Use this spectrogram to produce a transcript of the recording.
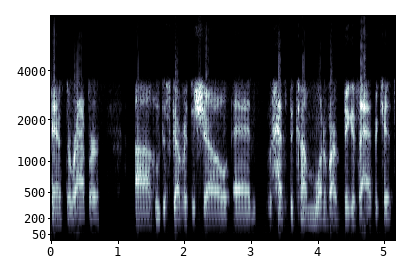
Chance the Rapper, uh, who discovered the show and has become one of our biggest advocates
